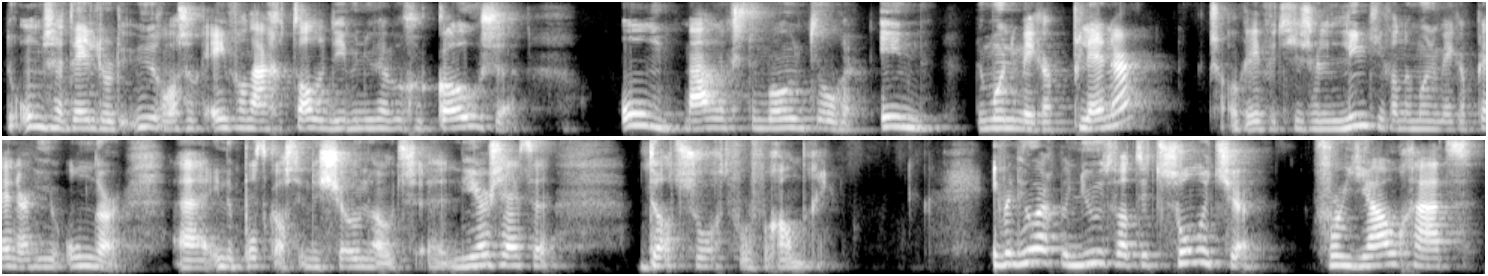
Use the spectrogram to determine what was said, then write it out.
de omzet delen door de uren, was ook een van de getallen die we nu hebben gekozen om maandelijks te monitoren in de Moneymaker Planner. Ik zal ook eventjes een linkje van de Moneymaker Planner hieronder uh, in de podcast, in de show notes uh, neerzetten. Dat zorgt voor verandering. Ik ben heel erg benieuwd wat dit sommetje voor jou gaat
